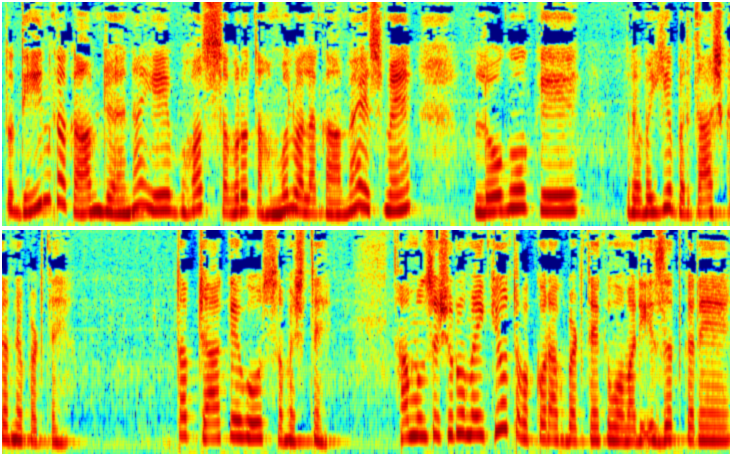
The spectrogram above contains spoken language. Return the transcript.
تو دین کا کام جو ہے نا، یہ بہت صبر و تحمل والا کام ہے۔ اس میں لوگوں کے رویے برداشت کرنے پڑتے ہیں۔ تب جا کے وہ سمجھتے ہیں۔ ہم ان سے شروع میں کیوں توقع رکھ بیٹھتے ہیں کہ وہ ہماری عزت کریں،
